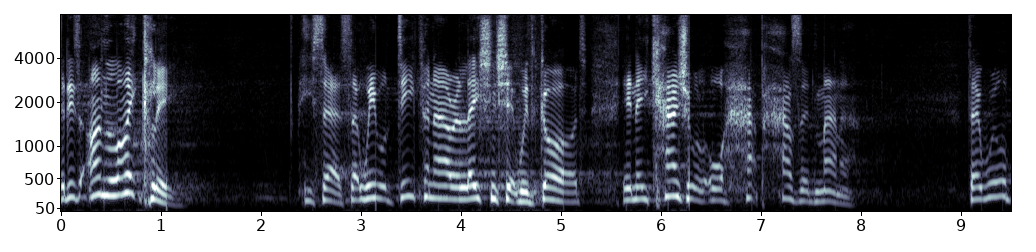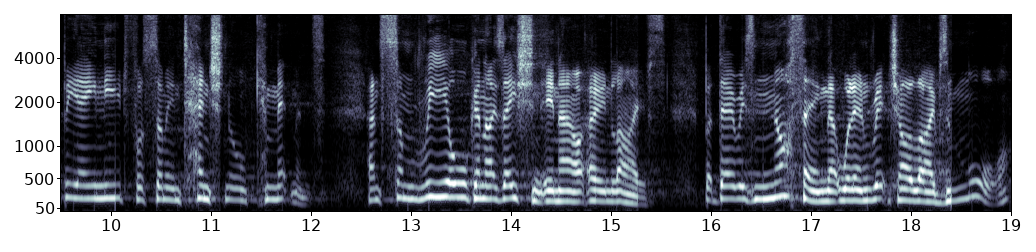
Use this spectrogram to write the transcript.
It is unlikely, he says, that we will deepen our relationship with God in a casual or haphazard manner. There will be a need for some intentional commitment and some reorganization in our own lives. But there is nothing that will enrich our lives more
